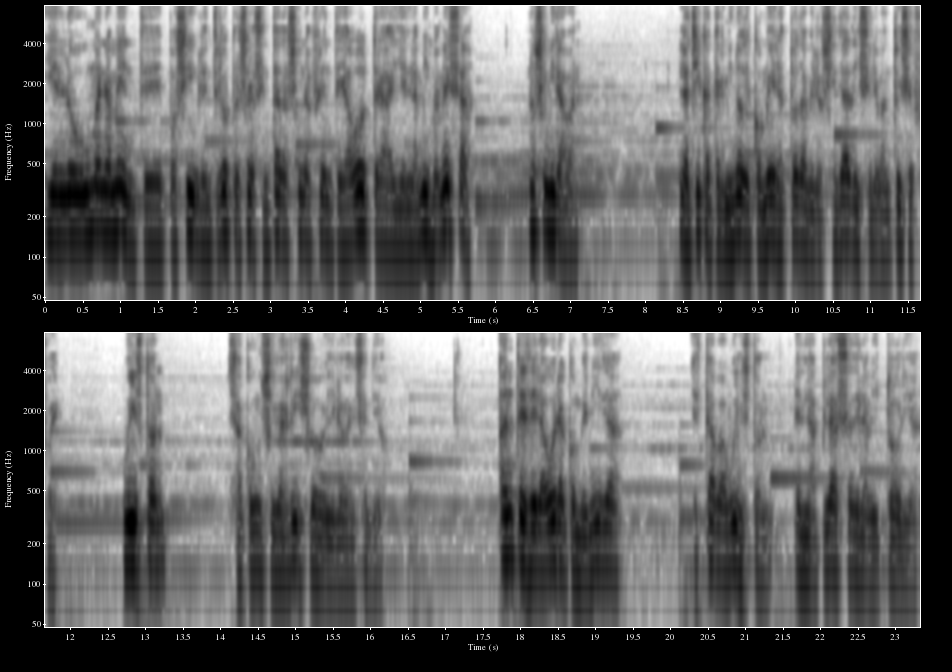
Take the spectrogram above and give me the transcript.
y en lo humanamente posible entre dos personas sentadas una frente a otra y en la misma mesa, no se miraban. La chica terminó de comer a toda velocidad y se levantó y se fue. Winston sacó un cigarrillo y lo encendió. Antes de la hora convenida, estaba Winston en la Plaza de la Victoria.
